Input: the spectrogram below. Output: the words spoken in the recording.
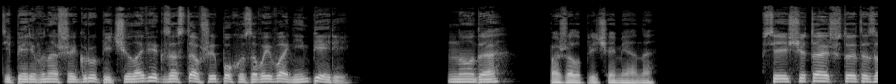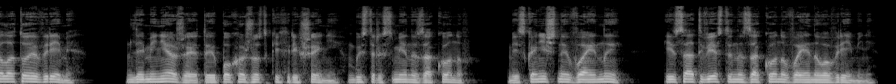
«Теперь в нашей группе человек, заставший эпоху завоевания империи». «Ну да», — пожала плечами она. «Все считают, что это золотое время. Для меня же это эпоха жестких решений, быстрой смены законов, бесконечной войны и, соответственно, закону военного времени.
